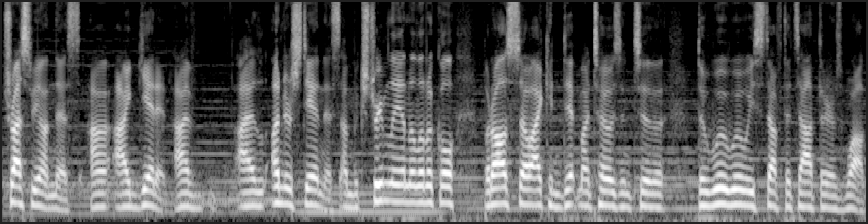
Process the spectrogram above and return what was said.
Trust me on this. I, I get it. I've I understand this. I'm extremely analytical, but also I can dip my toes into the, woo woo stuff that's out there as well.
